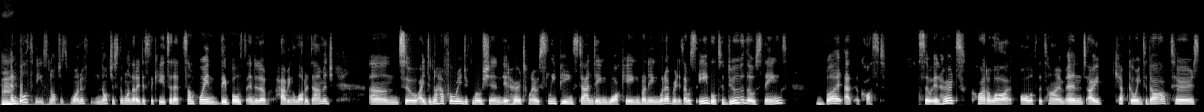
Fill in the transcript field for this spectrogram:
mm. and both knees, not just one of, not just the one that I dislocated. At some point, they both ended up having a lot of damage. Um, so I did not have full range of motion. It hurt when I was sleeping, standing, walking, running, whatever it is. I was able to do those things, but at a cost so it hurt quite a lot all of the time. And I kept going to doctors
